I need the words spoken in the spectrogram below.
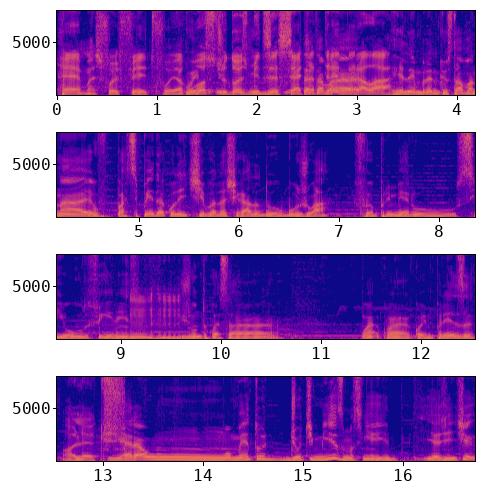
É, mas foi feito, foi agosto de 2017. A Até tava treta era lá. Relembrando que eu estava na. Eu participei da coletiva da chegada do Bourgeois, que foi o primeiro CEO do Figueirense, Uhum. junto com essa. Com a, com a- com a empresa. Olha que. E era um momento de otimismo, assim, e, e a gente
